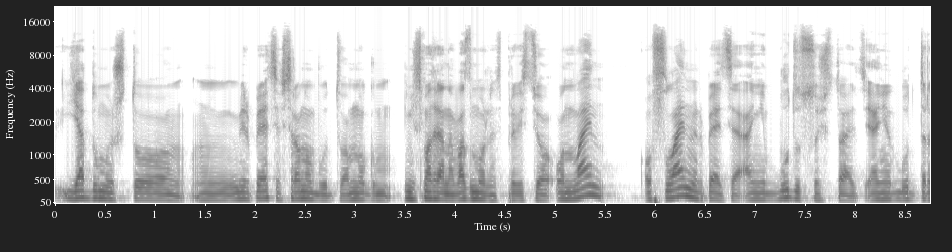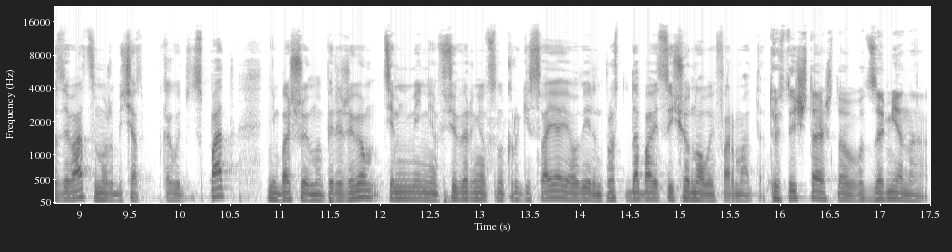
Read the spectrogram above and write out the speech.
я думаю, что мероприятия все равно будут во многом, несмотря на возможность провести онлайн, офлайн мероприятия, они будут существовать, и они будут развиваться. Может быть, сейчас какой-то спад небольшой мы переживем. Тем не менее, все вернется на круги своя, я уверен. Просто добавится еще новые форматы. То есть ты считаешь, что вот замена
